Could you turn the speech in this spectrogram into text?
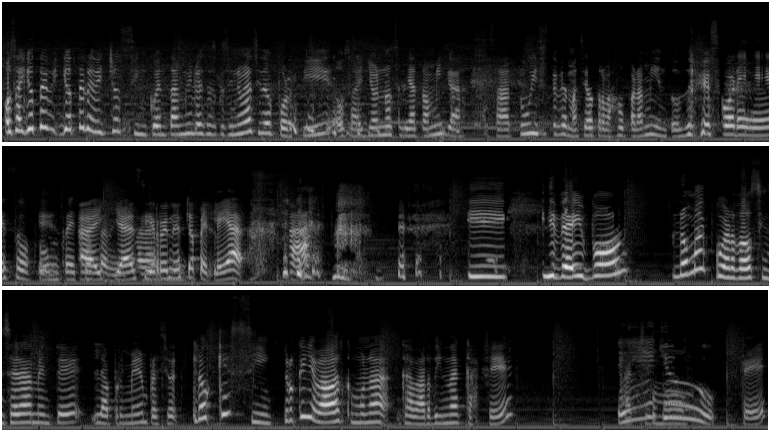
o sea, yo te, yo te lo he dicho 50 mil veces que si no hubiera sido por ti, o sea, yo no sería tu amiga. O sea, tú hiciste demasiado trabajo para mí, entonces. Por eso, fue un reto Ay, ya cierren esta pelea. Ah. y, y de Ivonne, no me acuerdo, sinceramente, la primera impresión. Creo que sí. Creo que llevabas como una gabardina café. Como... ¿Qué?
